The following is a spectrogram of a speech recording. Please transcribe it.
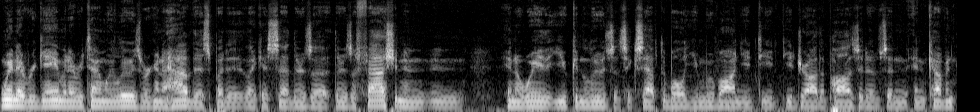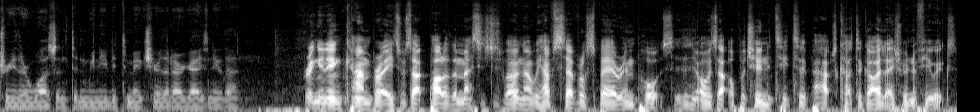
win every game and every time we lose we're going to have this, but it, like I said, there's a there's a fashion in, in in a way that you can lose it's acceptable. You move on, you, you, you draw the positives, and in Coventry there wasn't, and we needed to make sure that our guys knew that. Bringing in Cam Braes, was that part of the message as well? Now we have several spare imports. Is always that opportunity to perhaps cut a guy later in a few weeks?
